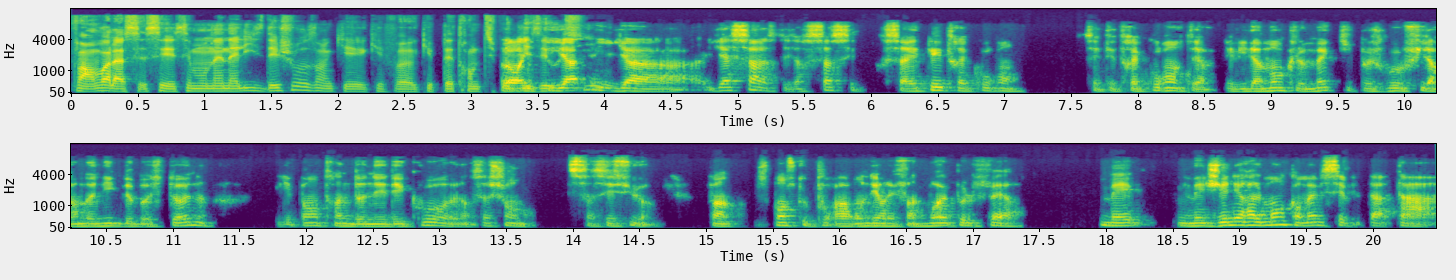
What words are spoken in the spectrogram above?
Enfin, voilà, c'est mon analyse des choses hein, qui est, qui est, fa- qui est peut-être un petit peu Alors, il y a, aussi. il y a, il y a ça, c'est-à-dire ça, c'est, ça a été très courant. C'était très courant. Évidemment que le mec qui peut jouer au Philharmonique de Boston, il n'est pas en train de donner des cours dans sa chambre. Ça, c'est sûr. Enfin, je pense que pour arrondir les fins de mois, il peut le faire. Mais, mais généralement, quand même, c'est, t'as, t'as,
